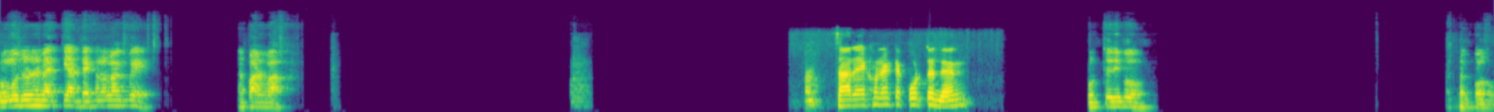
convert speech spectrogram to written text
ক্রোমোজোমের ম্যাথ কি আর দেখানো লাগবে? না পারবা? স্যার এখন একটা করতে দেন। করতে দিব। আচ্ছা করো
